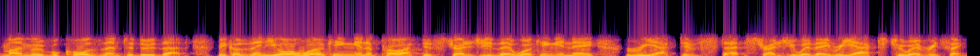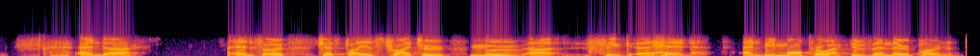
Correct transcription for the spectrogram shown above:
my move will cause them to do that. Because then you're working in a proactive strategy, they're working in a reactive st- strategy where they react to everything. And, uh, and so chess players try to move, uh, think ahead and be more proactive than their opponent.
